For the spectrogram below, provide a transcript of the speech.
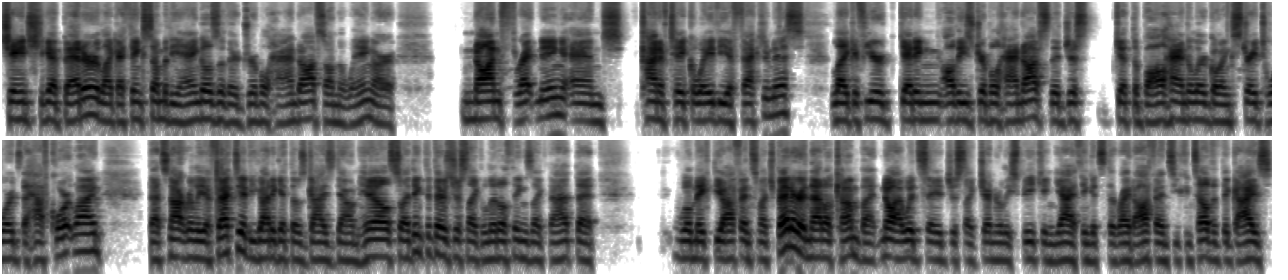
change to get better. Like I think some of the angles of their dribble handoffs on the wing are non-threatening and kind of take away the effectiveness. Like if you're getting all these dribble handoffs that just get the ball handler going straight towards the half court line, that's not really effective. You got to get those guys downhill. So I think that there's just like little things like that that will make the offense much better and that'll come. But no, I would say just like generally speaking, yeah, I think it's the right offense. You can tell that the guys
